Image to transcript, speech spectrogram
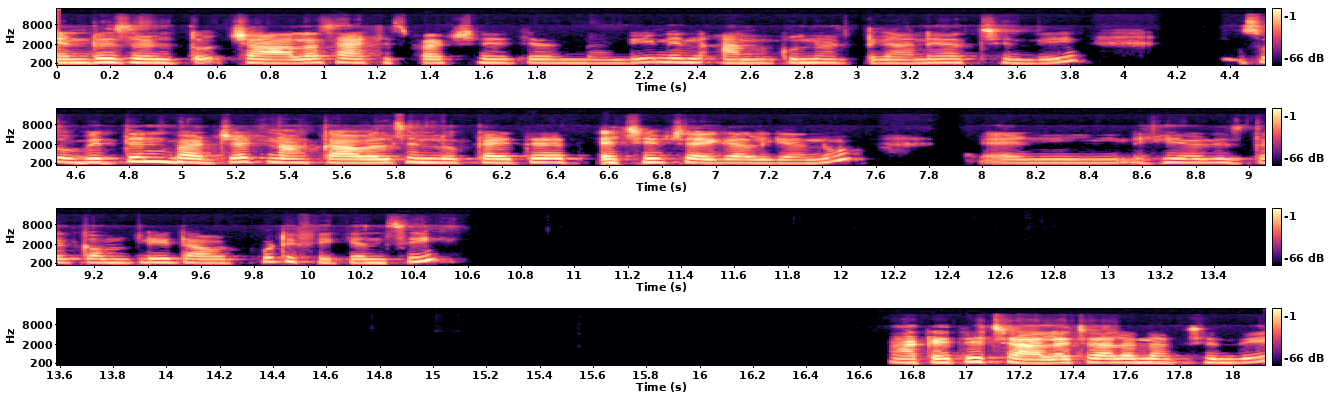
ఎండ్ రిజల్ట్తో చాలా సాటిస్ఫాక్షన్ అయితే ఉందండి. నేను అనుకున్నట్టుగానే వచ్చింది. సో విత్ ఇన్ బడ్జెట్ నాకు కావాల్సిన లుక్ అయితే అచీవ్ చేయగలిగాను. And here is the complete output if you can see నాకైతే చాలా చాలా నచ్చింది.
